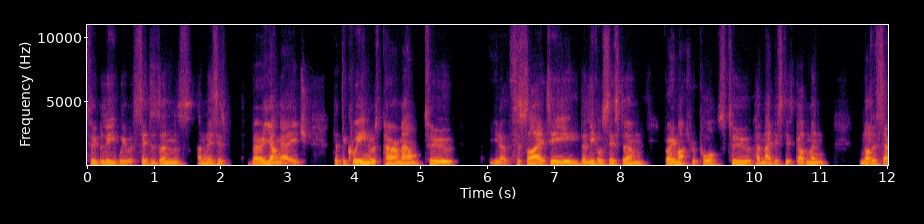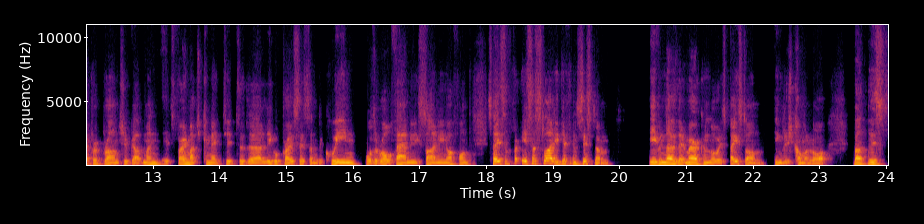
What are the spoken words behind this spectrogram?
to believe we were citizens. I mean, this is very young age that the Queen was paramount to you know, society, the legal system very much reports to Her Majesty's government, not a separate branch of government. It's very much connected to the legal process and the Queen or the royal family signing off on. So it's a, it's a slightly different system, even though the American law is based on English common law. But this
